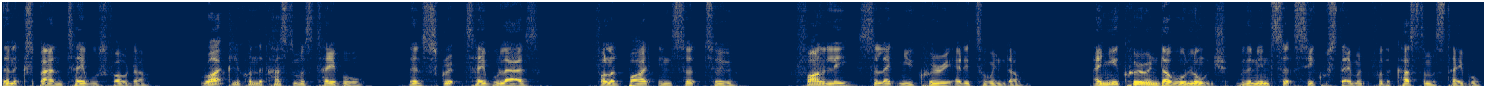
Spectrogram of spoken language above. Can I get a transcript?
then expand tables folder. Right click on the customers table, then script table as, followed by insert to. Finally, select new query editor window. A new query window will launch with an insert SQL statement for the customers table.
